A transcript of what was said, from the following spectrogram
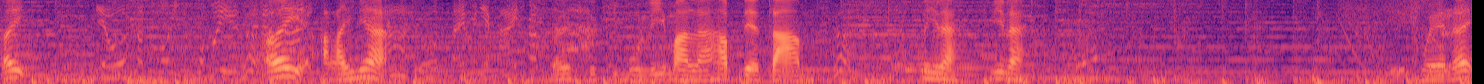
เฮ้ย เฮ้ย อะไรเนี่ย เฮ้ยคือกิมูริมาแล้วครับ เดตาม นี่แหละ นี่แหละ เวนเฮ้ย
